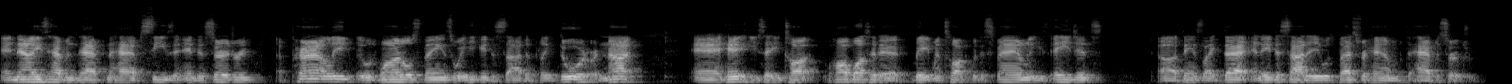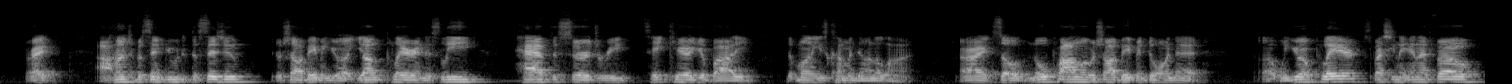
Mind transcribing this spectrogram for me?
and now he's having to have to have season-ending surgery. Apparently, it was one of those things where he could decide to play through it or not. And he, he said he talked. Harbaugh said that Bateman talked with his family, his agents, uh, things like that, and they decided it was best for him to have the surgery. Right? I 100% agree with the decision. Rashod Bateman, you're a young player in this league. Have the surgery. Take care of your body the money is coming down the line. All right, so no problem with Rashod Bateman doing that. Uh, when you're a player, especially in the NFL,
